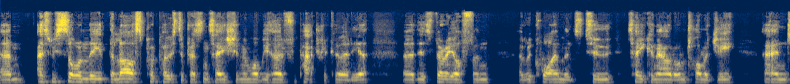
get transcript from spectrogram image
Um, as we saw in the, the last poster presentation and what we heard from Patrick earlier, uh, there's very often a requirement to take an OWL ontology and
